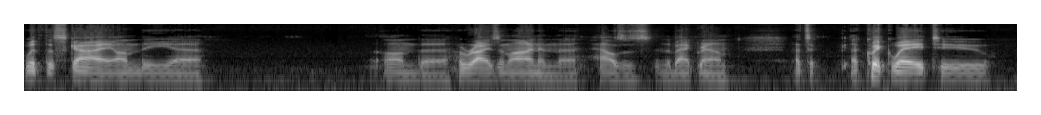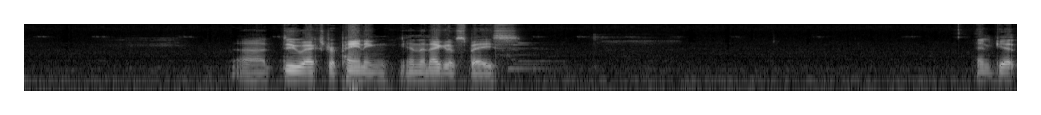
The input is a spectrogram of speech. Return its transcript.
with the sky on the uh, on the horizon line and the houses in the background. That's a, a quick way to uh, do extra painting in the negative space and get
